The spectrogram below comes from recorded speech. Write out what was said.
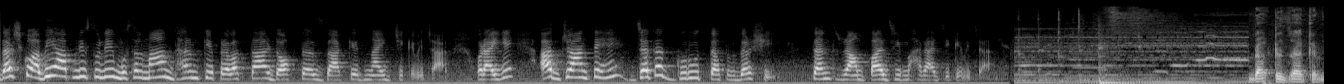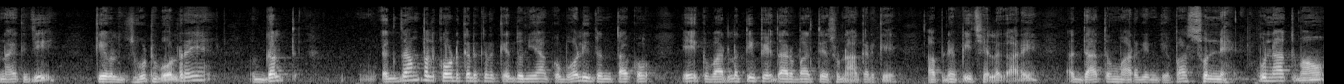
दर्शकों अभी आपने सुने मुसलमान धर्म के प्रवक्ता डॉक्टर जाकिर नाइक जी के विचार। और आइए अब जानते हैं जगत गुरु तत्वदर्शी संत रामपाल जी महाराज जी के विचार। डॉक्टर जाकिर नायक जी केवल झूठ बोल रहे हैं, गलत एग्ज़ाम्पल कोड कर करके दुनिया को भोली जनता को एक बार लतीफेदार बातें सुना करके अपने पीछे लगा रहे अध्यात्म मार्ग इनके पास शून्य है। पुणात्माओं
